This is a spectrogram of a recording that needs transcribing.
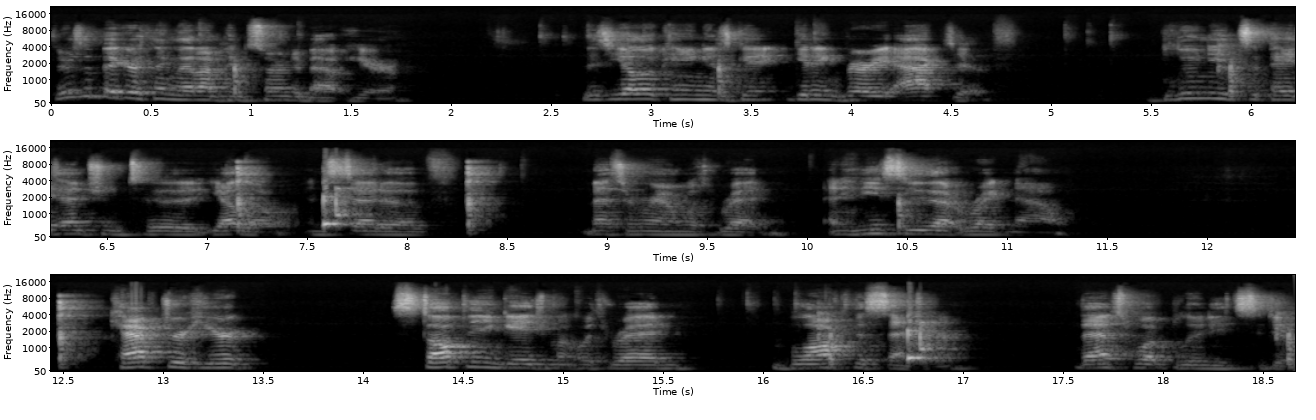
there's a bigger thing that I'm concerned about here. This yellow king is get, getting very active. Blue needs to pay attention to yellow instead of messing around with red, and he needs to do that right now. Capture here, stop the engagement with red, block the center. That's what blue needs to do.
